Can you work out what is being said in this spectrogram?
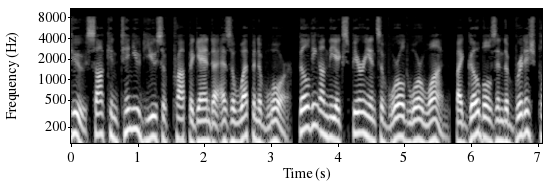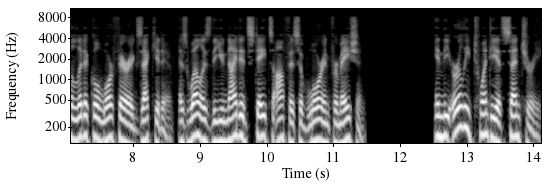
II saw continued use of propaganda as a weapon of war, building on the experience of World War I, by Goebbels and the British Political Warfare Executive, as well as the United States Office of War Information. In the early 20th century,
